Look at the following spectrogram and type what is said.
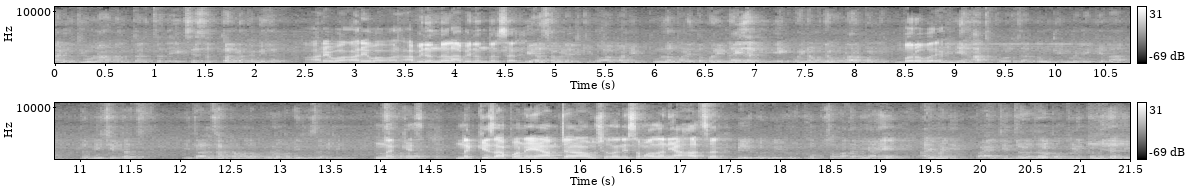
आणि जेवणानंतरचं एकशे सत्तरनं कमी झालं. अरे वा अरे वा. अभिनंदन अभिनंदन सर. मी असं म्हणेल की बाबा माझी पूर्णपणे तर बरी नाही झाली. एक महिन्यामध्ये होणार पण नाही. बरोबर आहे. मी हाच कोर्स जर दोन तीन महिने केला तर निश्चितच इतरांसारखा मला पूर्णपणे रिझल्ट येईल नक्कीच. नक्कीच आपण हे आमच्या औषधाने समाधानी आहात सर बिलकुल बिलकुल खूप समाधानी आहे आणि माझी पायाची जळजळ पण थोडी कमी झाली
